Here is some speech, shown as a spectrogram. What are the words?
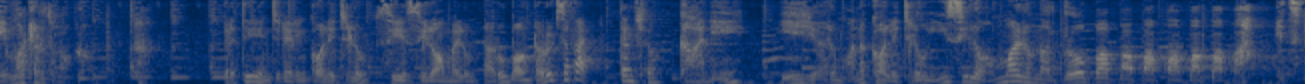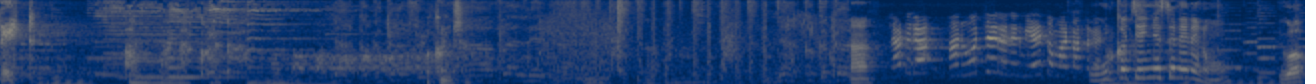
ఏం మాట్లాడుతున్నావు బ్రో ప్రతి ఇంజనీరింగ్ కాలేజీలో సిఎస్సిలో అమ్మాయిలు ఉంటారు బాగుంటారు ఇట్స్ అ ఫ్యాక్ట్ తెలుసు. కానీ ఈ ఇయర్ మన కాలేజీలో ఈసీలో అమ్మాయిలు ఉన్నారు బ్రో బా బా బా బా బా బా బా. ఇట్స్ ఫేట్ అమ్మ నా కొడక. ఒక్క నిమిషం. ఆ, ఊరికొచ్చి ఏం చేస్తానే నేను. ఇగో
